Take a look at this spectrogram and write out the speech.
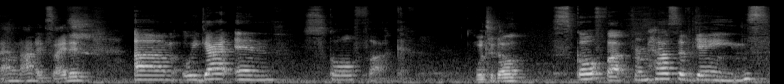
I'm not excited. Um, we got in Skullfuck. What's it called? Skullfuck from House of Gains.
